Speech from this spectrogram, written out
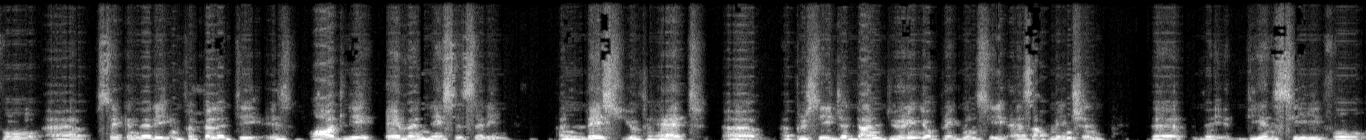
for uh, secondary infertility is hardly ever necessary unless you've had uh, a procedure done during your pregnancy, as I've mentioned, the, the D&C for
